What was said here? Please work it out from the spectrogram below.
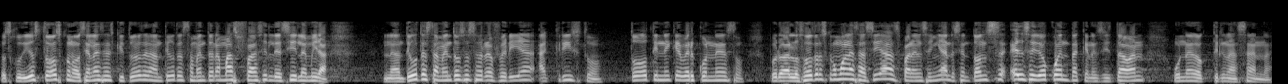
Los judíos todos conocían las escrituras del Antiguo Testamento, era más fácil decirle, mira, en el Antiguo Testamento eso se refería a Cristo, todo tiene que ver con eso. Pero a los otros, ¿cómo las hacías para enseñarles? Entonces él se dio cuenta que necesitaban una doctrina sana.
